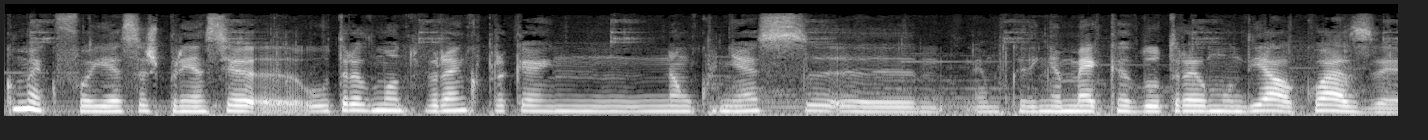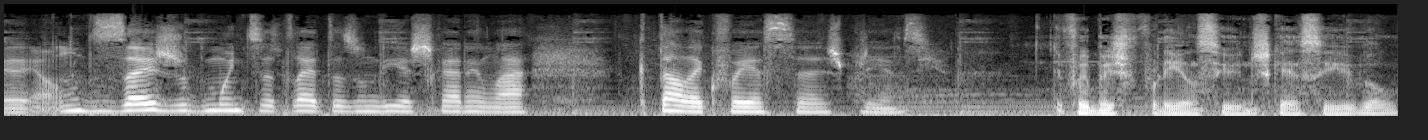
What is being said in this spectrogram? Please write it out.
Como é que foi essa experiência? O Trail do Monte Branco, para quem não conhece, é um bocadinho a meca do trail mundial, quase. É um desejo de muitos atletas um dia chegarem lá. Que tal é que foi essa experiência? Foi uma experiência inesquecível.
